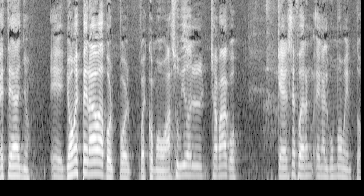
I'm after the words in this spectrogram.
Este año. Eh, yo me esperaba, por, por pues como ha subido el chamaco, que él se fuera en, algún momento.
